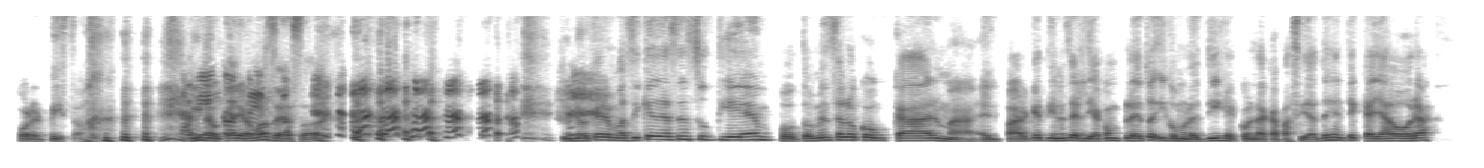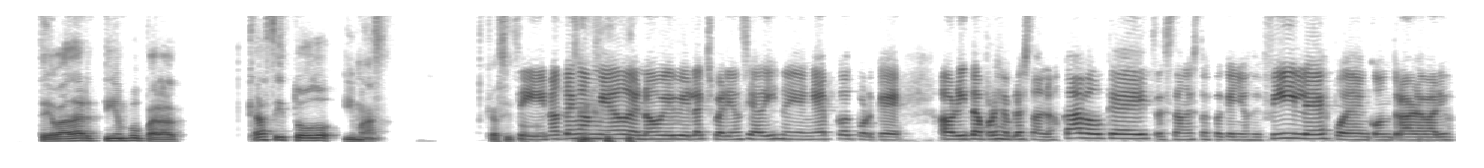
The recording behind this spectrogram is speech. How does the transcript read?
por el piso. y no queremos eso. y no queremos, así que desen su tiempo, tómenselo con calma. El parque tienes el día completo y como les dije, con la capacidad de gente que hay ahora, te va a dar tiempo para casi todo y más. Casi sí, no tengan miedo de no vivir la experiencia Disney en Epcot porque ahorita, por ejemplo, están los cavalcades, están estos pequeños desfiles, pueden encontrar a varios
